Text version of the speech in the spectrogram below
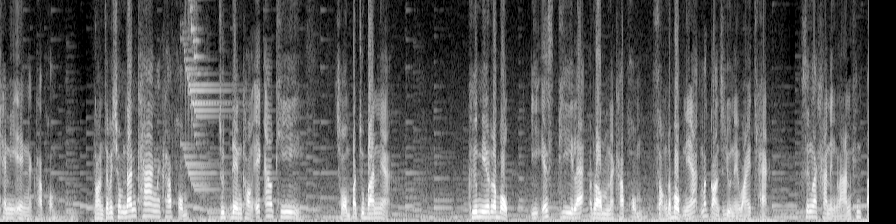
แค่นี้เองนะครับผม ก่อนจะไปชมด้านข้างนะครับผมจุดเด่นของ XLT โฉมปัจจุบันเนี่ย คือมีระบบ ESP และ ROM นะครับผม 2 ระบบเนี้ยเมื่อก่อนจะอยู่ใน Y Track ซึ่งราคา 1 ล้านขึ้นไป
